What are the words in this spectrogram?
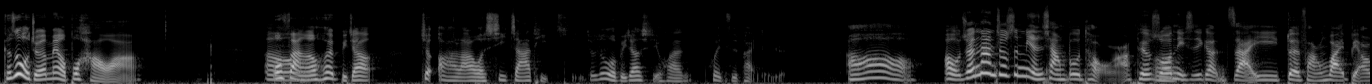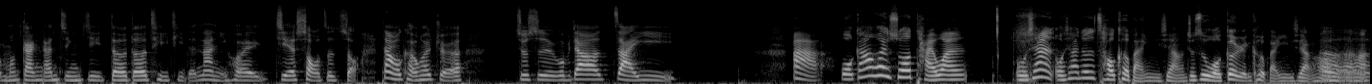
可是我觉得没有不好啊，我反而嗯会比较就啊啦，我吸渣体质，就是我比较喜欢会自拍的人。哦。哦，我觉得那就是面向不同啊。比如说，嗯你是一个很在意对方外表有没有干干净净、得得体体的，那你会接受这种。但我可能会觉得，就是我比较在意啊，我刚刚会说台湾，我现在我现在就是超刻板印象，就是我个人刻板印象哈。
